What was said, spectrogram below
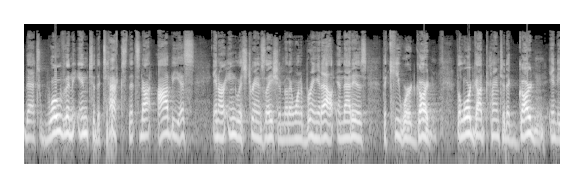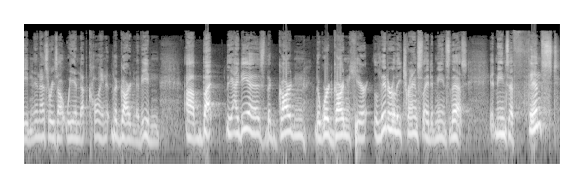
that's woven into the text that's not obvious in our English translation, but I want to bring it out, and that is the key word garden. The Lord God planted a garden in Eden, and as a result, we end up calling it the Garden of Eden. Uh, but the idea is the garden, the word garden here, literally translated means this it means a fenced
